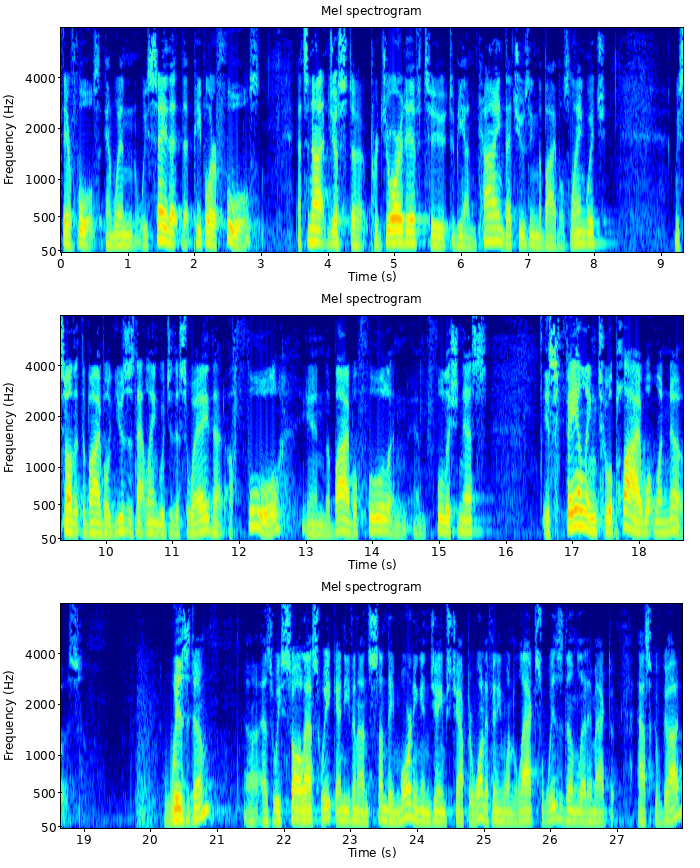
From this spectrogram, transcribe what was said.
They're fools. And when we say that, that people are fools, that's not just a pejorative to, to be unkind, that's using the Bible's language. We saw that the Bible uses that language this way, that a fool in the Bible, fool and, and foolishness, is failing to apply what one knows. Wisdom, uh, as we saw last week and even on Sunday morning in James chapter 1, if anyone lacks wisdom, let him act, ask of God.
